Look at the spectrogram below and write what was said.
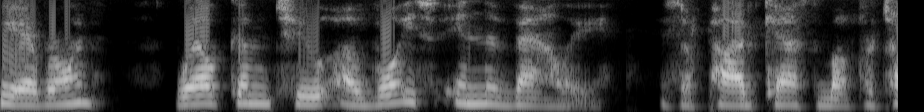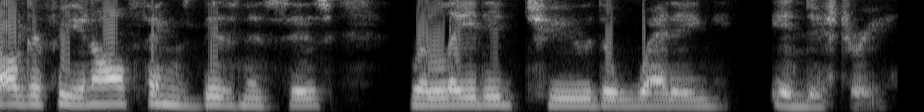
Hey everyone, welcome to A Voice in the Valley. It's a podcast about photography and all things businesses related to the wedding industry.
